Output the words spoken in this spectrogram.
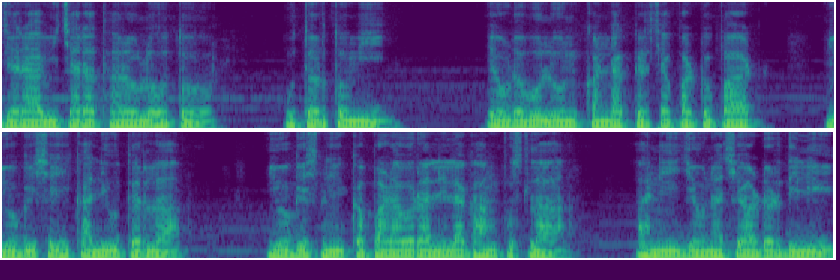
जरा विचारात हरवलो होतो. उतरतो मी. एवढं बोलून कंडक्टरच्या पाठोपाठ योगेशही खाली उतरला. योगेशने कपाळावर आलेला घाम पुसला आणि जेवणाची ऑर्डर दिली.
